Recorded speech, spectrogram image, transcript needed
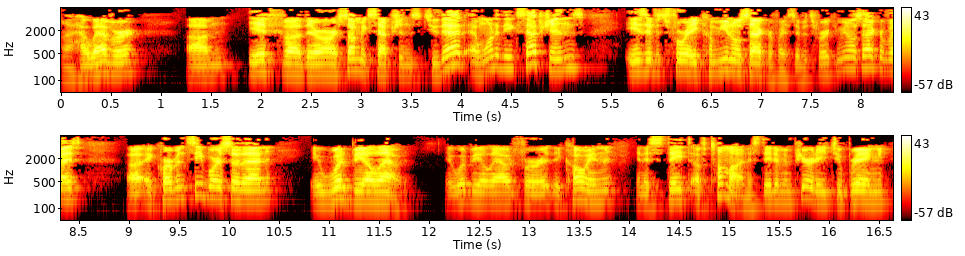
Uh, however, um, if uh, there are some exceptions to that, and one of the exceptions is if it's for a communal sacrifice. If it's for a communal sacrifice, uh, a korban tzibor, so then it would be allowed. It would be allowed for the Kohen in a state of tuma, in a state of impurity, to bring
